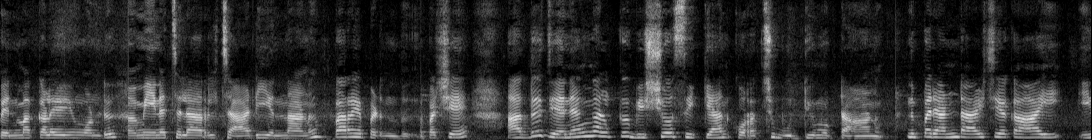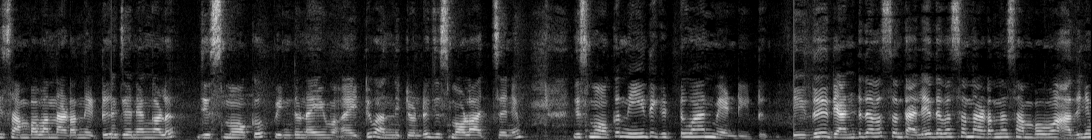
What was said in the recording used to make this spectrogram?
പെൺമക്കളെയും കൊണ്ട് മീനച്ചലാറിൽ ചാടി എന്നാണ് പറയപ്പെടുന്നത്. പക്ഷേ അത് ജനങ്ങൾക്ക് വിശ്വസിക്കാൻ കുറച്ച് ബുദ്ധിമുട്ടാണ്. ഇന്നിപ്പോൾ രണ്ടാഴ്ചയൊക്കെ ആയി ഈ സംഭവം നടന്നിട്ട് ജനങ്ങൾ ജിസ്മോക്ക് പിന്തുണയുമായിട്ട് വന്നിട്ടുണ്ട്. ജിസ്മോളെ അച്ഛനും ജിസ്മോക്ക് നീതി കിട്ടുവാൻ വേണ്ടിയിട്ട്. ഇത് രണ്ട് ദിവസം തലേ ദിവസം നടന്ന സംഭവം അതിന്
